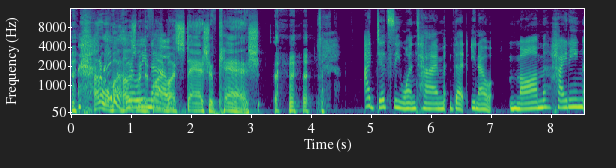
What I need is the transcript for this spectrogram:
I don't want I my husband really to find my stash of cash. I did see one time that, you know, mom hiding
